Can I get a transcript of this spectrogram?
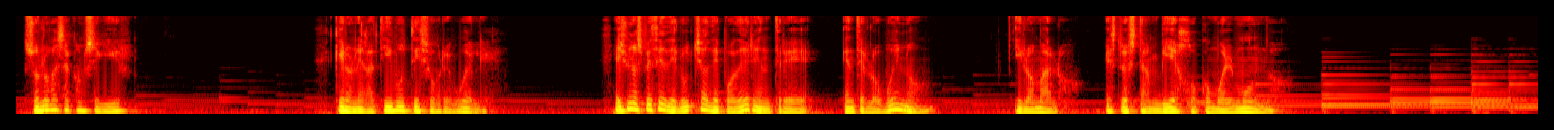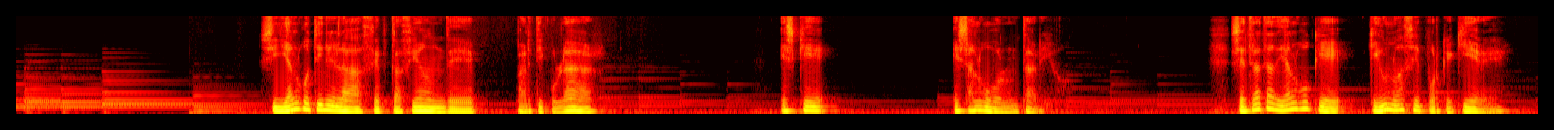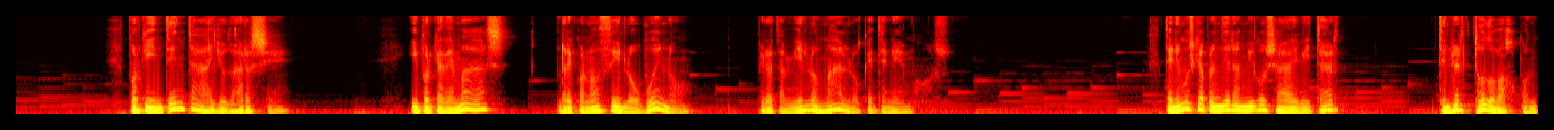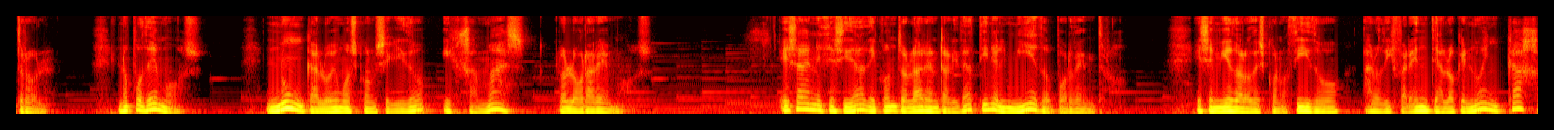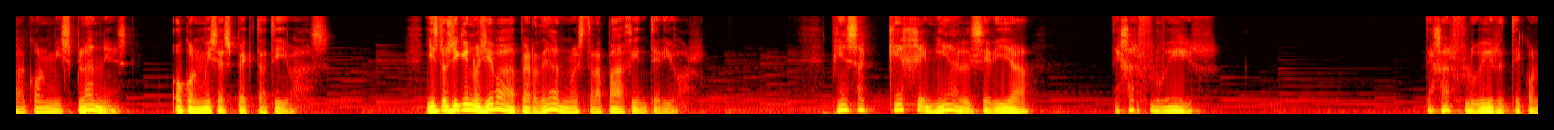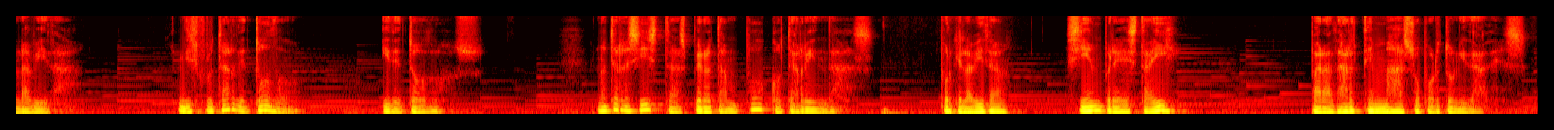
solo vas a conseguir que lo negativo te sobrevuele. Es una especie de lucha de poder entre, entre lo bueno y lo malo. Esto es tan viejo como el mundo. Si algo tiene la aceptación de particular, es que es algo voluntario. Se trata de algo que, que uno hace porque quiere, porque intenta ayudarse y porque además reconoce lo bueno, pero también lo malo que tenemos. Tenemos que aprender amigos a evitar tener todo bajo control. No podemos. Nunca lo hemos conseguido y jamás lo lograremos. Esa necesidad de controlar en realidad tiene el miedo por dentro. Ese miedo a lo desconocido, a lo diferente, a lo que no encaja con mis planes o con mis expectativas. Y esto sí que nos lleva a perder nuestra paz interior. Piensa qué genial sería dejar fluir, dejar fluirte con la vida, disfrutar de todo y de todos. No te resistas, pero tampoco te rindas, porque la vida siempre está ahí para darte más oportunidades.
